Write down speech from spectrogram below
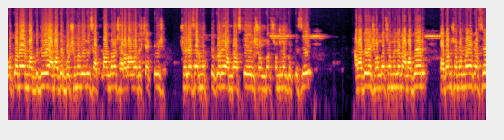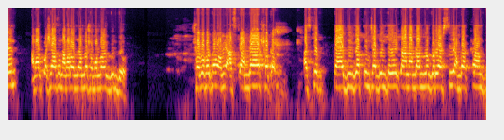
পতনের মধ্য দিয়ে আমাদের বৈষম্য বিরোধী ছাত্র আন্দোলন সারা বাংলাদেশে একটি স্বৈরাচার মুক্ত করে আমরা আজকে এই সংবাদ সম্মেলন করতেছি। আমাদের এই সংবাদ সম্মেলনে আমাদের প্রধান সমন্বয়ক আছেন, আমার পাশে আছেন আমার অন্যান্য সমন্বয়ক বৃন্দ সর্বপ্রথম আমি আজকে আমরা সকাল আজকে প্রায় দীর্ঘ তিন, চার দিন থেকে টান আমরা আন্দোলন করে আসছি, আমরা ক্লান্ত।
